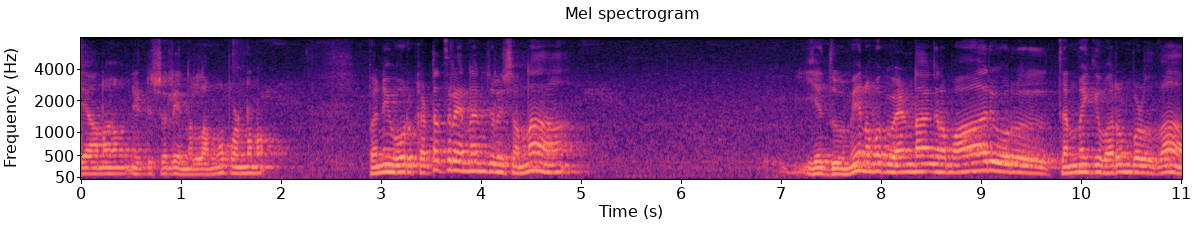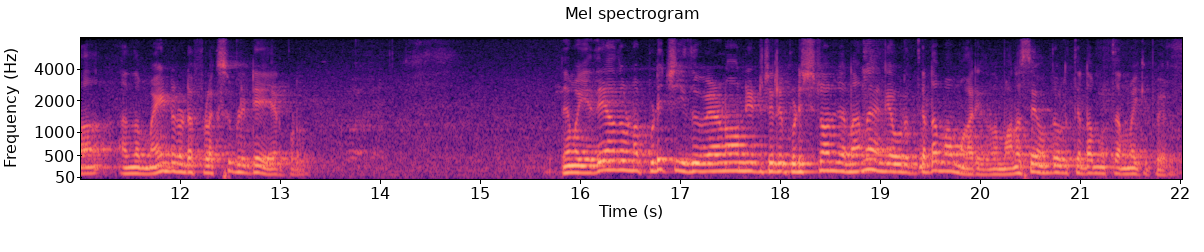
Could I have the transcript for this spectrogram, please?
தியானம் நிட்டு சொல்லி என்னெல்லாமோ பண்ணணும். இப்போ நீ ஒரு கட்டத்தில் என்னன்னு சொல்லி சொன்னால் எதுவுமே நமக்கு வேண்டாங்கிற மாதிரி ஒரு தன்மைக்கு வரும் பொழுது தான் அந்த மைண்டனோட ஃப்ளெக்சிபிலிட்டியே ஏற்படும். நம்ம எதையாவது ஒன்று பிடிச்சி இது வேணும்னுட்டு சொல்லி பிடிச்சிட்டோம்னு சொன்னாலும் அங்கே ஒரு திடமாக மாறிடுது அந்த மனசே வந்து ஒரு திடம் தன்மைக்கு போயிடும்.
